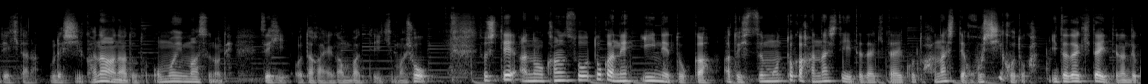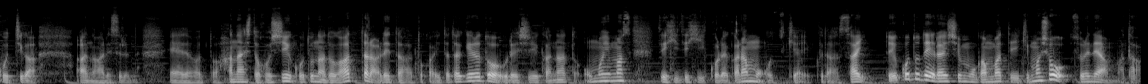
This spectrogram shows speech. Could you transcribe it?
できたら嬉しいかななどと思いますので是非お互い頑張っていきましょう。そしてあの感想とかねいいねとかあと質問とか話していただきたいこと話してほしいことがいただきたいってなんでこっちがあのあれするんだ、えー、と話してほしいことなどがあったらレターとかいただけると嬉しいかなと思います。ぜひぜひこれからもお付き合いください。ということで来週も頑張っていきましょう。それではまた。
